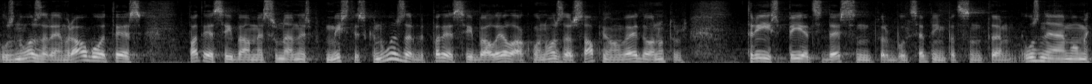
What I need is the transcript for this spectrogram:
uz nozarēm raugoties. Patiesībā mēs runājam nevis par mistisku nozari, bet patiesībā lielāko nozares apjomu veido nu, tur, 3, 5, 10, varbūt 17 uzņēmumi.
